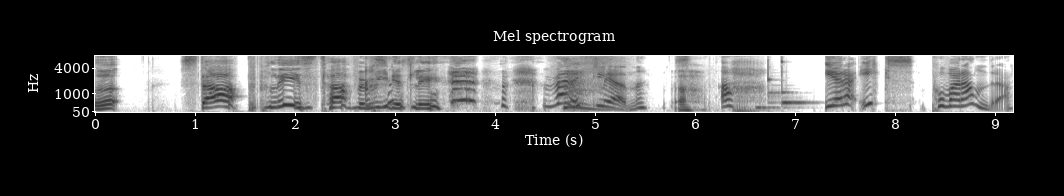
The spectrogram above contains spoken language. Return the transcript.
uh, Stop! Please stop immediately! Verkligen. Ah. Era x på varandra.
